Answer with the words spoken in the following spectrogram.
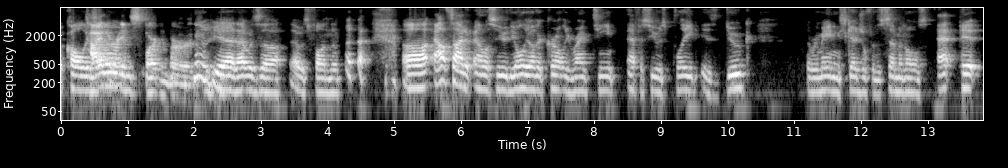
a colleague. Tyler in Spartanburg. yeah, that was uh, that was fun. uh, outside of LSU, the only other currently ranked team FSU has played is Duke. The remaining schedule for the Seminoles at Pitt,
